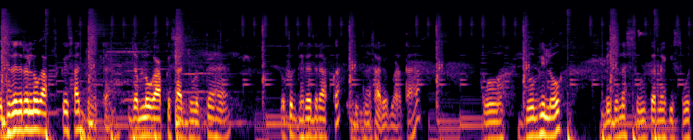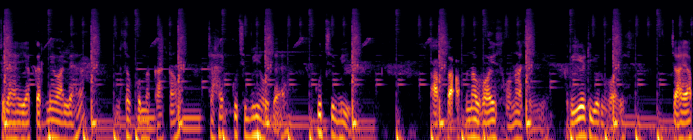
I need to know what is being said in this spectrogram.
तो धीरे धीरे लोग आपके साथ जुड़ते हैं। जब लोग आपके साथ जुड़ते हैं तो फिर धीरे धीरे आपका बिज़नेस आगे बढ़ता है। तो जो भी लोग बिज़नेस शुरू करने की सोच रहे हैं या करने वाले हैं, उन सबको मैं कहता हूँ, चाहे कुछ भी हो जाए, कुछ भी आपका अपना वॉइस होना चाहिए। क्रिएट योर वॉइस चाहे आप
